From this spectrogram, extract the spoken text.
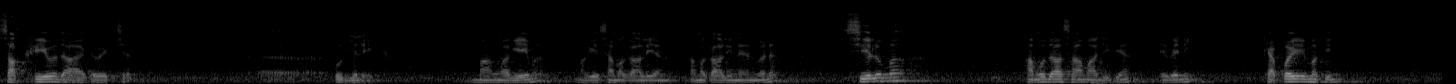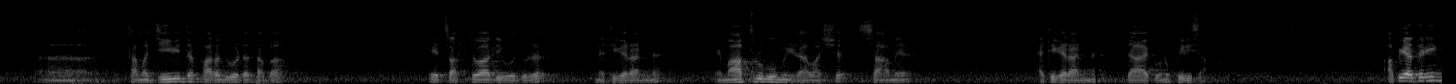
සක්‍රියව දායක වෙච්ච පුද්ගලයෙක්. මං වගේම මගේ සමකාලීයන් සමකාලීනයන් වන සියලුම හමුදා සමාජිකයන් එවැනි කැපවීමකින් තම ජීවිත පරදුවට තබා ඒ ත්‍රස්තවාදී වදුර නැති කරන්න මේ මාතෘ භූමියට අවශ්‍ය සාමය ඇති කරන්න දායක වුණු පිරිසක්. අපි අතරින්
